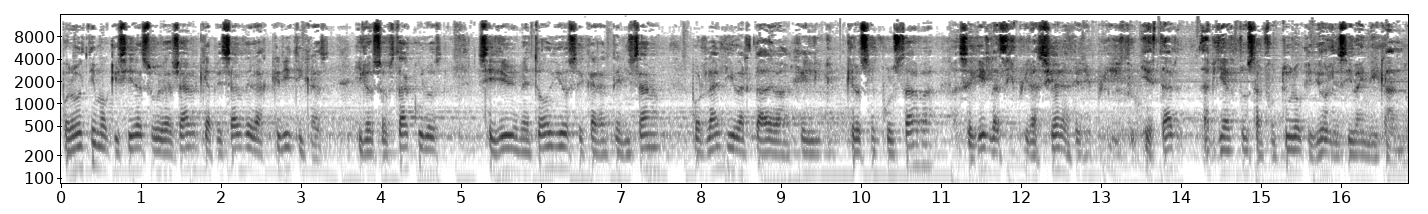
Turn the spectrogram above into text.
Por último, quisiera subrayar que a pesar de las críticas y los obstáculos, Cirilo y Metodio se caracterizaron por la libertad evangélica que los impulsaba a seguir las inspiraciones del Espíritu y estar abiertos al futuro que Dios les iba indicando.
